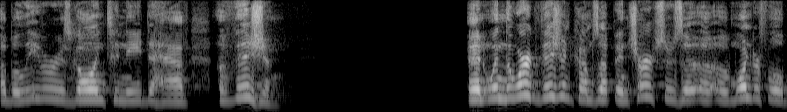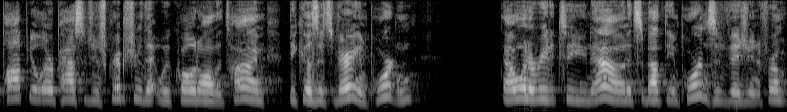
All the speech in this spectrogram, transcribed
a believer is going to need to have a vision. And when the word vision comes up in church, there's a, a, wonderful, popular passage of scripture that we quote all the time because it's very important. Now, I want to read it to you now, and it's about the importance of vision from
